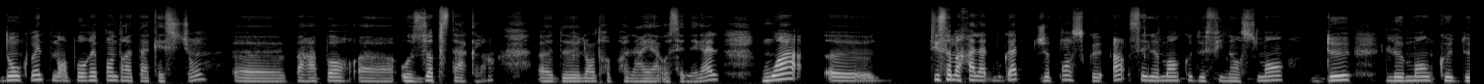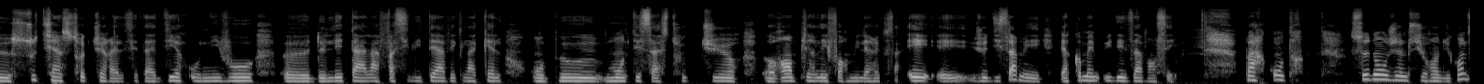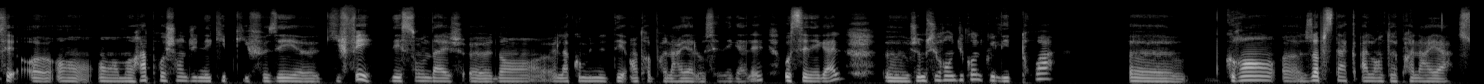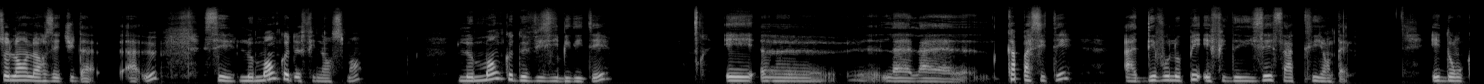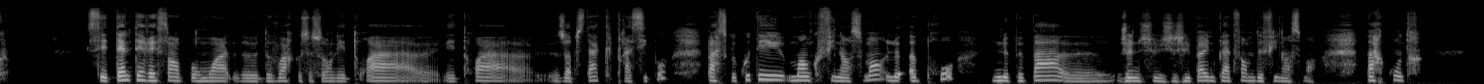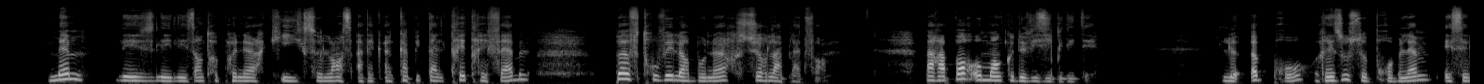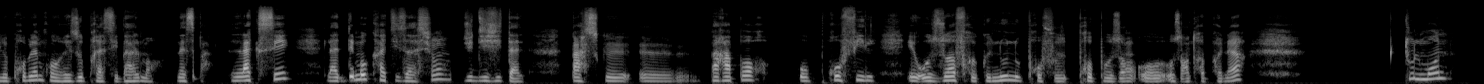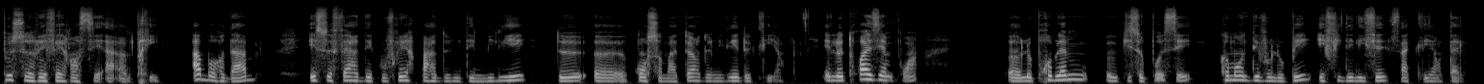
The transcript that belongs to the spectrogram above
Donc maintenant, pour répondre à ta question, euh, par rapport euh, aux obstacles hein, euh, de l'entrepreneuriat au Sénégal, moi, euh, bougat, je pense que un, c'est le manque de financement, deux, le manque de soutien structurel, c'est-à-dire au niveau de l'État, la facilité avec laquelle on peut monter sa structure, remplir les formulaires et tout ça. Et, je dis ça, mais il y a quand même eu des avancées. Par contre, ce dont je me suis rendu compte, c'est en, me rapprochant d'une équipe qui faisait, qui fait des sondages dans la communauté entrepreneuriale au Sénégalais, au Sénégal, je me suis rendu compte que les trois grands euh, obstacles à l'entrepreneuriat, selon leurs études à, eux, c'est le manque de financement, le manque de visibilité et euh, la capacité à développer et fidéliser sa clientèle. Et donc, c'est intéressant pour moi de, de voir que ce sont les trois, euh, les trois euh, obstacles principaux parce que côté manque financement, le Hub Pro ne peut pas, euh, je ne suis, je suis pas une plateforme de financement. Par contre, même les, les, les entrepreneurs qui se lancent avec un capital très très faible peuvent trouver leur bonheur sur la plateforme. Par rapport au manque de visibilité, le Hub Pro résout ce problème et c'est le problème qu'on résout principalement, n'est-ce pas? L'accès, la démocratisation du digital. Parce que euh, par rapport aux profils et aux offres que nous nous proposons aux, entrepreneurs, tout le monde peut se référencer à un prix abordable et se faire découvrir par de- des milliers de euh, consommateurs, de milliers de clients. Et le troisième point, euh, le problème qui se pose, c'est comment développer et fidéliser sa clientèle.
